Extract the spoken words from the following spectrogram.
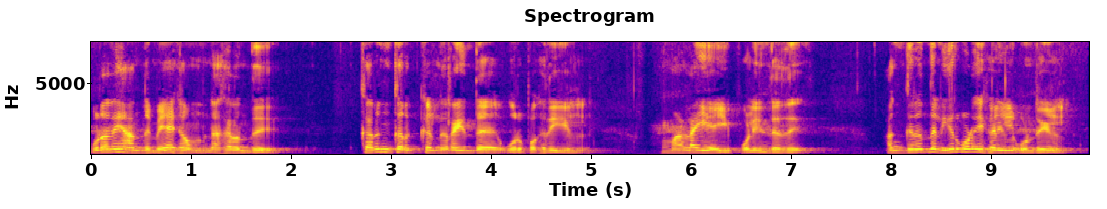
உடனே அந்த மேகம் நகர்ந்து கருங்கற்கள் நிறைந்த ஒரு பகுதியில் மழையை பொழிந்தது. அங்கிருந்த நீர்முனைகளில் ஒன்றில்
